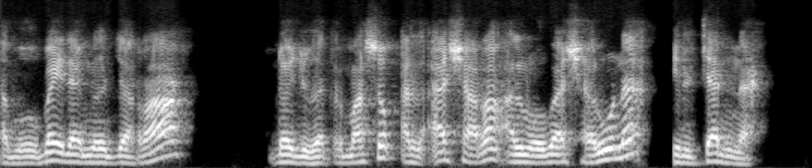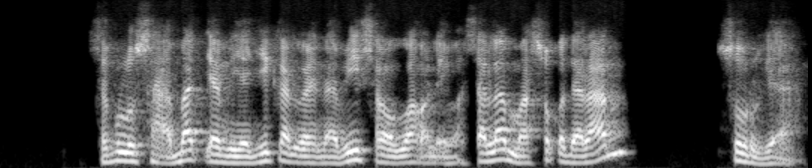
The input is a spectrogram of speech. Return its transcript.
Abu Ubaidah Ibn Jarrah dia juga termasuk al-asyarah al-mubasyaruna bil jannah. Sepuluh sahabat yang dijanjikan oleh Nabi Shallallahu Alaihi Wasallam masuk ke dalam surga.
